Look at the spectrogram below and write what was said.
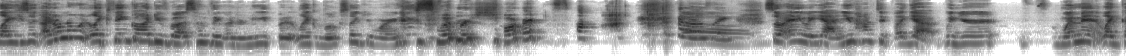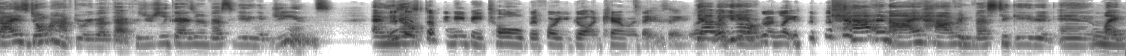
like he's like, I don't know what. Like, thank God you've got something underneath, but it like looks like you're wearing swimmer shorts. and I was like, Oh. so anyway, yeah, you have to like, yeah, when you're women, like guys don't have to worry about that because usually guys are investigating in jeans, and you this know, is stuff you need to be told before you go on camera with anything. Like, Yeah, but okay, you know- we're going like Kat and I have investigated in Mm. like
